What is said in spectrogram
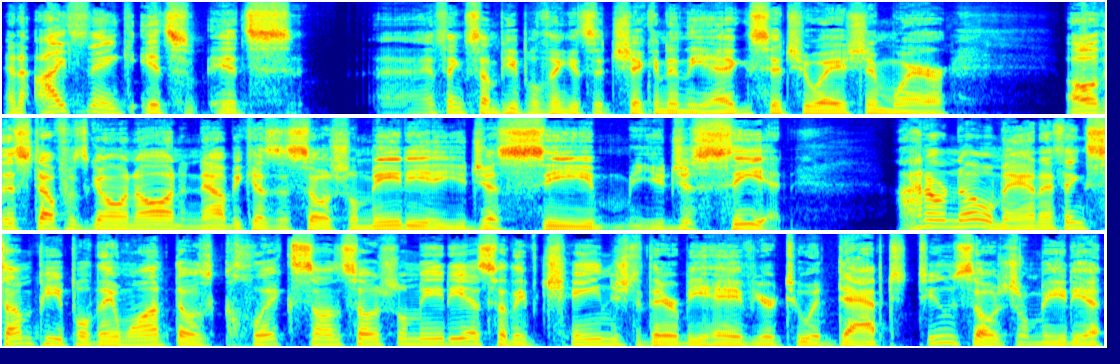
And I think it's it's I think some people think it's a chicken and the egg situation where oh this stuff was going on and now because of social media you just see you just see it. I don't know, man. I think some people they want those clicks on social media, so they've changed their behavior to adapt to social media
